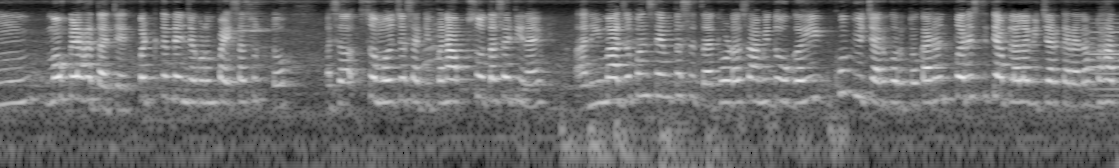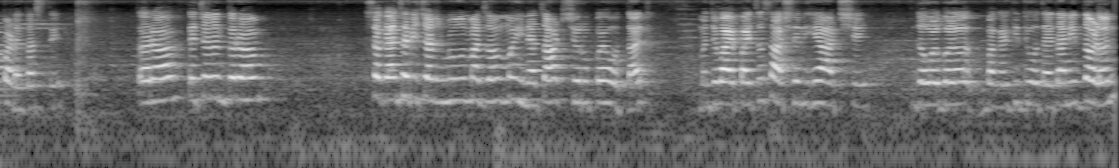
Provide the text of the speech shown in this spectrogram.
मोकळ्या हाताचे आहेत. पटकन त्यांच्याकडून पैसा सुटतो. असं समोरच्यासाठी पण आप स्वतःसाठी नाही. आणि माझं पण सेम तसंच आहे. थोडंसं आम्ही दोघंही खूप विचार करतो. कारण परिस्थिती आपल्याला विचार करायला भाग पाडत असते. तर त्याच्यानंतर सगळ्यांचा रिचार्ज मिळून माझं महिन्याचा आठशे रुपये होतात. म्हणजे वायफायचं सहाशे हे आठशे. जवळजवळ बघा किती होत आहेत. आणि दळण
